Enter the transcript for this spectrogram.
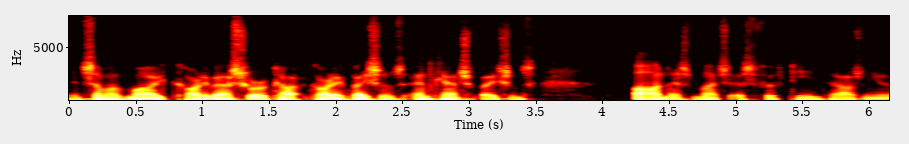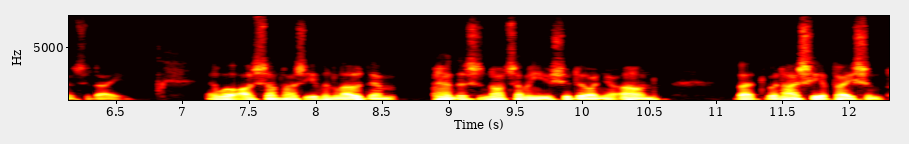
and some of my cardiovascular ca- cardiac patients and cancer patients, on as much as fifteen thousand units a day, and well, I sometimes even load them. And this is not something you should do on your own, but when I see a patient,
